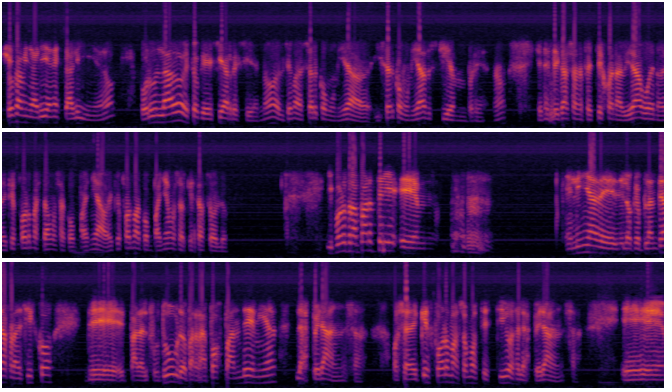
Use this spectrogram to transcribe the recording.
yo caminaría en esta línea, ¿no? Por un lado, esto que decía recién, ¿no? El tema de ser comunidad, y ser comunidad siempre, ¿no? Y en este caso, en el festejo de Navidad, bueno, ¿de qué forma estamos acompañados? ¿De qué forma acompañamos al que está solo? Y por otra parte, eh, en línea de, de, lo que plantea Francisco de, para el futuro, para la pospandemia, la esperanza. O sea, ¿de qué forma somos testigos de la esperanza? Eh,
